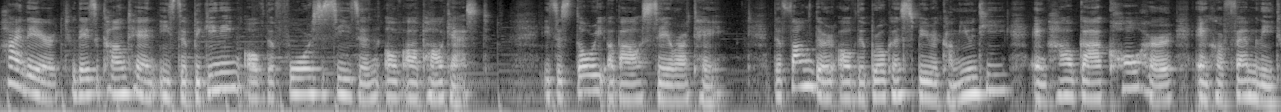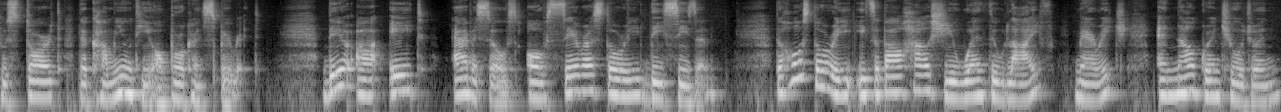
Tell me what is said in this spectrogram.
Hi there, today's content is the beginning of the fourth season of our podcast. It's a story about Sarah Tay, the founder of the Broken Spirit community, and how God called her and her family to start the community of Broken Spirit. There are eight episodes of Sarah's story this season. The whole story is about how she went through life, marriage, and now grandchildren.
